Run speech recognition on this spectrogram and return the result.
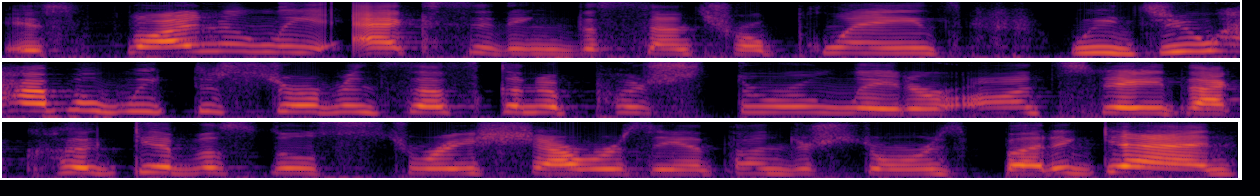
is finally exiting the central plains. We do have a weak disturbance that's going to push through later on today that could give us those stray showers and thunderstorms. But again,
